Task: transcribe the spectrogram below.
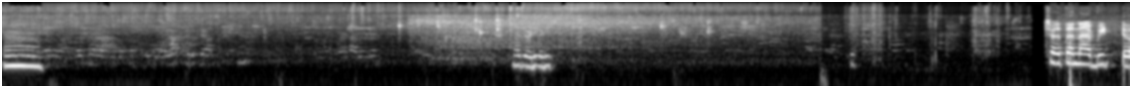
ಹ್ಞೂ ನೋಡಿ ಚೋತನ ಬಿಟ್ಟು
